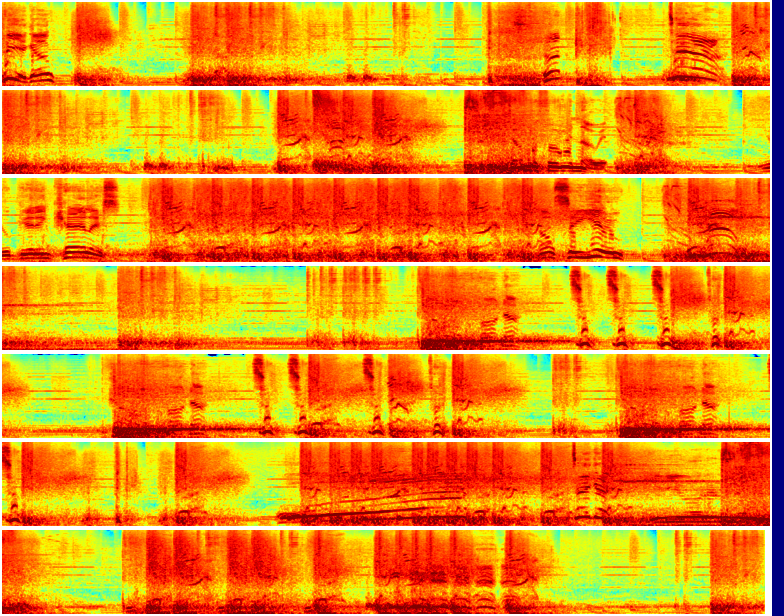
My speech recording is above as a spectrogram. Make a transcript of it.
Here you go! Up! Tia! Done before you know it. You're getting careless. I'll see you in hell! Come on, partner. Come on, partner. Come on, partner. Oh. Take it! You are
